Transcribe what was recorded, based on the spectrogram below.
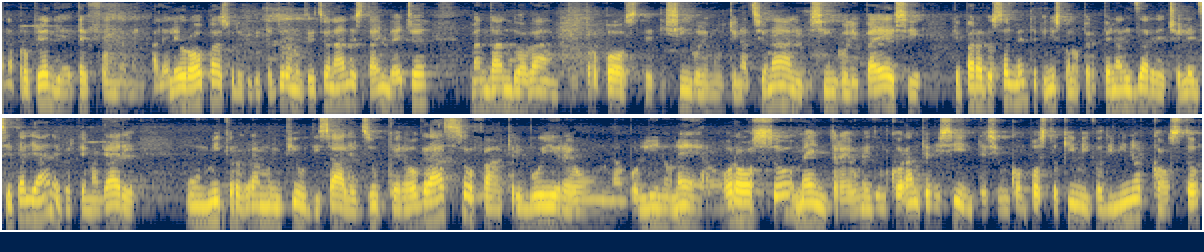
nella propria dieta è fondamentale. L'Europa sull'etichettatura nutrizionale sta invece mandando avanti proposte di singole multinazionali, di singoli paesi, che paradossalmente finiscono per penalizzare le eccellenze italiane perché magari un microgrammo in più di sale, zucchero o grasso fa attribuire un bollino nero o rosso, mentre un edulcorante di sintesi, un composto chimico di minor costo,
